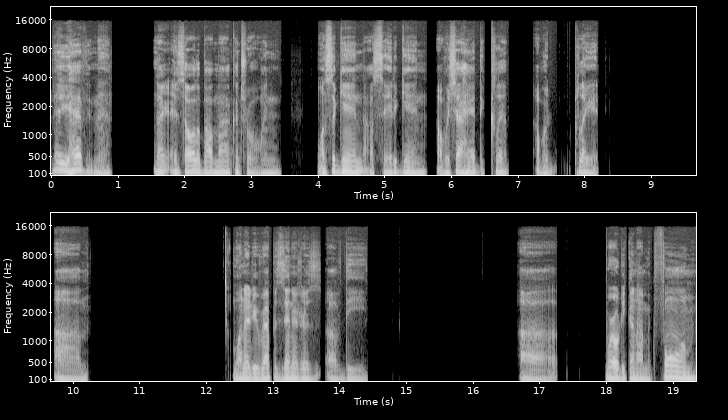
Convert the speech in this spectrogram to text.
there you have it, man. Like it's all about mind control. And once again, I'll say it again. I wish I had the clip. I would play it. Um, one of the representatives of the uh, World Economic Forum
